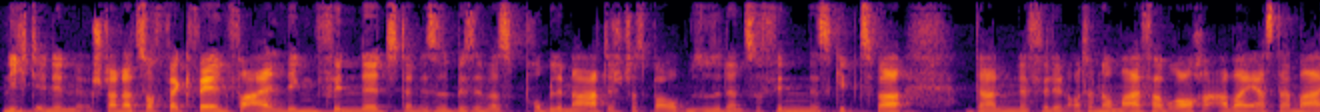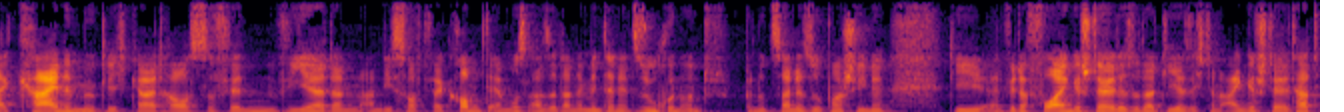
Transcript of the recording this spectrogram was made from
nicht in den Standard-Softwarequellen vor allen Dingen findet. Dann ist es ein bisschen was problematisch, das bei OpenSUSE dann zu finden. Es gibt zwar dann für den Otto-Normalverbraucher aber erst einmal keine Möglichkeit herauszufinden, wie er dann an die Software kommt. Er muss also dann im Internet suchen und benutzt seine Suchmaschine, die entweder voreingestellt ist oder die er sich dann eingestellt hat.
